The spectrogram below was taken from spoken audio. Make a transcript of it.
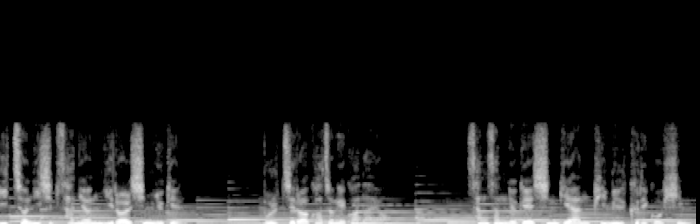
2024년 1월 16일 물질화 과정에 관하여 상상력의 신기한 비밀 그리고 힘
